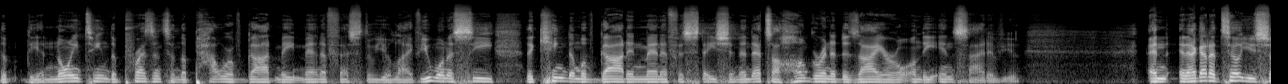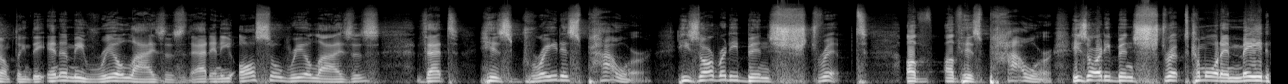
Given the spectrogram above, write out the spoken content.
the, the anointing, the presence, and the power of God made manifest through your life. You want to see the kingdom of God in manifestation, and that's a hunger and a desire on the inside of you. And, and I got to tell you something the enemy realizes that, and he also realizes that his greatest power, he's already been stripped of, of his power. He's already been stripped, come on, and made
